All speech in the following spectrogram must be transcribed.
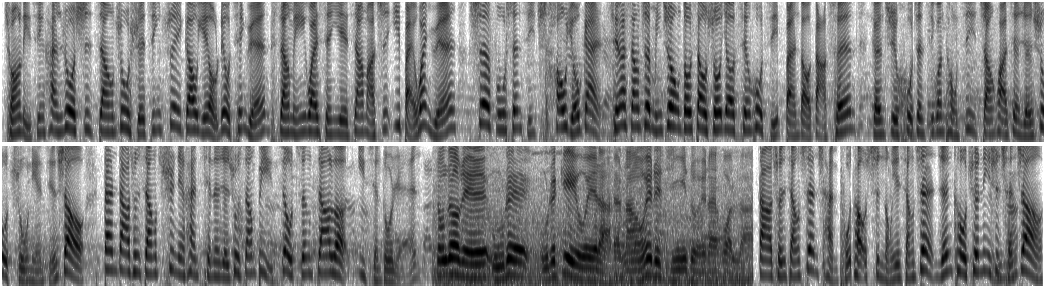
重阳礼金和弱势奖助学金最高也有六千元。乡民意外险也加码至一百万元，社福升级超有感。其他乡镇民众都笑说要迁户籍搬到。到大村，根据户政机关统计，彰化县人数逐年减少，但大村乡去年和前年人数相比，就增加了一千多人。当作是有咧有咧计划啦，然后迄个钱就会来发啦。大村乡盛产葡萄，是农业乡镇，人口却逆势成长。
